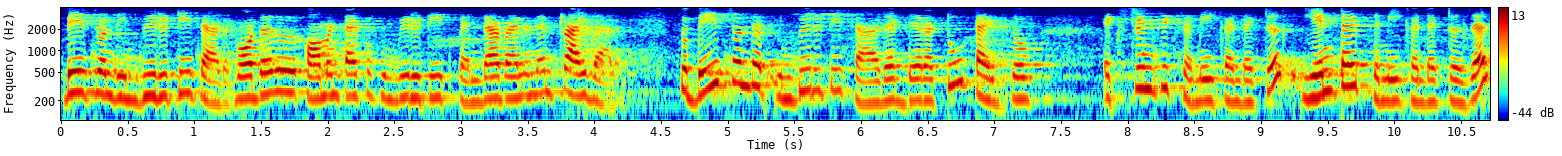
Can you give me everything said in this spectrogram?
Based on the impurities added, what are the common type of impurities? Pentavalent and trivalent. So, based on the impurities added, there are two types of extrinsic semiconductors, N-type semiconductors and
